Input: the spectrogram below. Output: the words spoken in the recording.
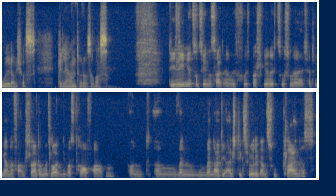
cool, da habe ich was gelernt oder sowas. Die Linie zu ziehen ist halt irgendwie furchtbar schwierig zwischen, äh, ich hätte gerne eine Veranstaltung mit Leuten, die was drauf haben und ähm, wenn, wenn halt die Einstiegshürde ganz klein ist,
